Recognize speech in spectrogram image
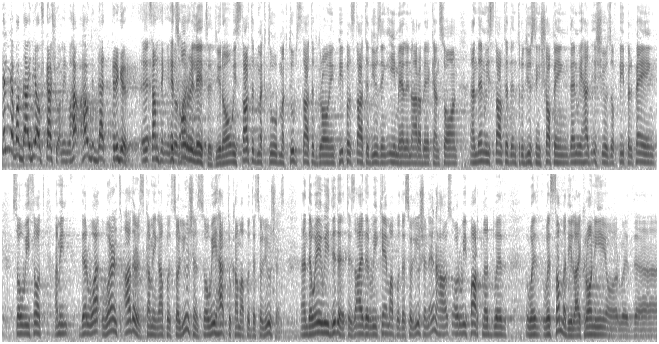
tell me about the idea of CashU. I mean, how, how did that trigger uh, something in it's all mind? related, you know. We started Maktoob, Maktoob started growing, people started using email in Arabic and so on, and then we started introducing shopping. Then we had issues of people paying, so we thought, I mean, there weren't others coming up with solutions, so we had to come up with the solutions. And the way we did it is either we came up with a solution in-house or we partnered with, with, with somebody like Ronnie or with, uh,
